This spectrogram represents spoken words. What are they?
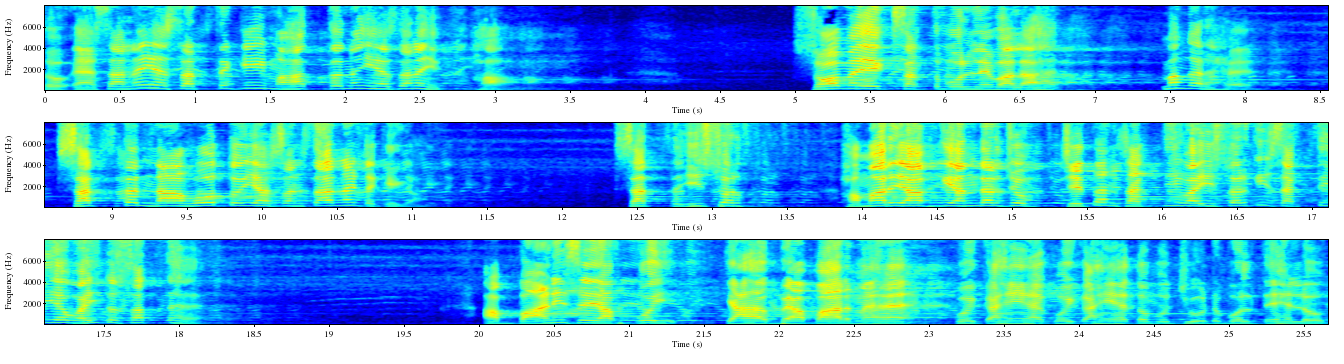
तो ऐसा नहीं है सत्य की महत्व नहीं है ऐसा नहीं। हाँ। सौ में एक सत्य बोलने वाला है मगर है। सत्य ना हो तो यह संसार नहीं टकेगा। सत्य ईश्वर हमारे आपके अंदर जो चेतन शक्ति व ईश्वर की शक्ति है, वही तो सत्य है। अब वाणी से आप कोई, क्या है, व्यापार में है, कोई कहीं है, कोई कहीं है तो वो झूठ बोलते हैं लोग।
